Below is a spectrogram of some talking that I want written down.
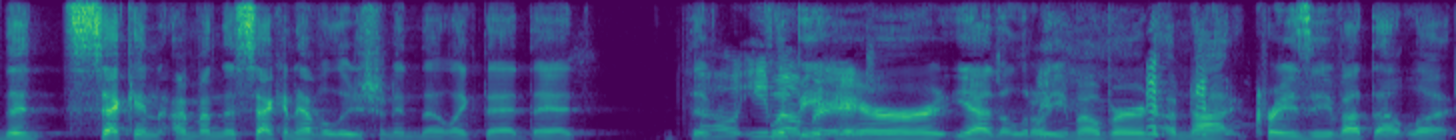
the second I'm on the second evolution in the like the the the Oh, flippy bird. hair. Yeah, the little emo bird. I'm not crazy about that look.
